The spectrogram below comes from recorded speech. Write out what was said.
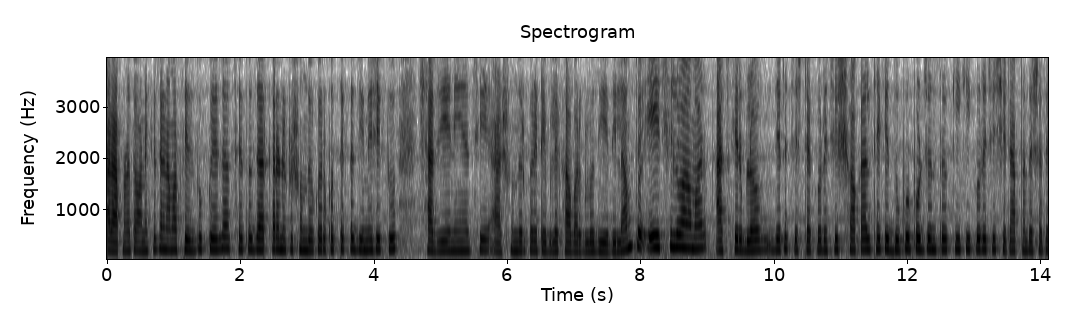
আর আপনারা তো অনেকে জানেন আমার ফেসবুক পেজ আছে, তো যার কারণে একটু সুন্দর করে প্রত্যেকটা জিনিস একটু সাজিয়ে নিয়েছি আর সুন্দর করে টেবিলে খাবারগুলো দিয়ে দিলাম। তো এই ছিল আমার আজকের ব্লগ যেটা চেষ্টা করেছি সকাল থেকে দুপুর পর্যন্ত কি কি করেছি সেটা আপনাদের সাথে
